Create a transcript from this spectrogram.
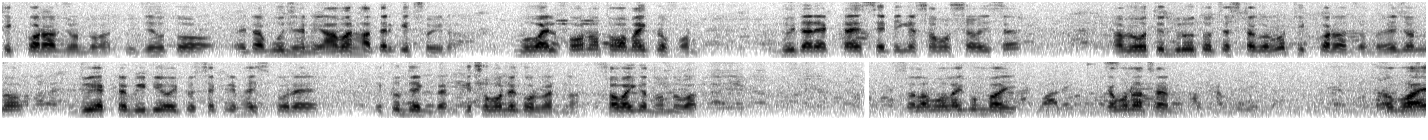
ঠিক করার জন্য আর কি। যেহেতু এটা বুঝেনি আমার হাতের কিছুই না। মোবাইল ফোন অথবা মাইক্রোফোন দুইটার একটাই সেটিংয়ের সমস্যা হয়েছে আমি অতি দ্রুত চেষ্টা করব ঠিক করার জন্য। এই জন্য দুই একটা ভিডিও একটু স্যাক্রিফাইস করে একটু দেখবেন কিছু মনে করবেন না। সবাইকে ধন্যবাদ। সালামু আলাইকুম ভাই। কেমন আছেন? ভাই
